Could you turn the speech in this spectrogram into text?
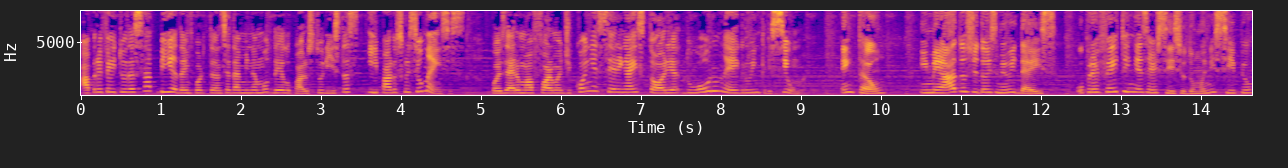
a prefeitura sabia da importância da mina modelo para os turistas e para os criciumenses, pois era uma forma de conhecerem a história do ouro negro em Criciúma. Então, em meados de 2010, o prefeito em exercício do município,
